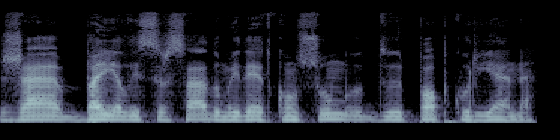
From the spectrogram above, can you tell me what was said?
já bem alicerçado uma ideia de consumo de pop coreana.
